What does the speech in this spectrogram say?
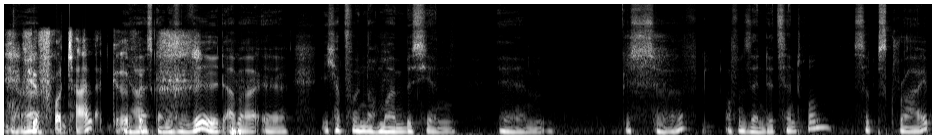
ja, Für Frontalangriffe. ja, ist gar nicht so wild, aber äh, ich habe vorhin noch mal ein bisschen ähm, gesurft auf dem Sendezentrum. Subscribe,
